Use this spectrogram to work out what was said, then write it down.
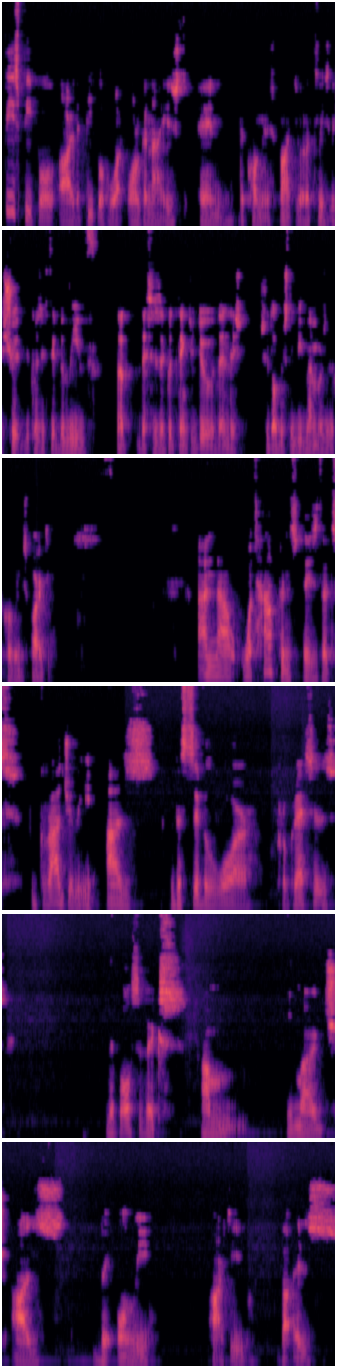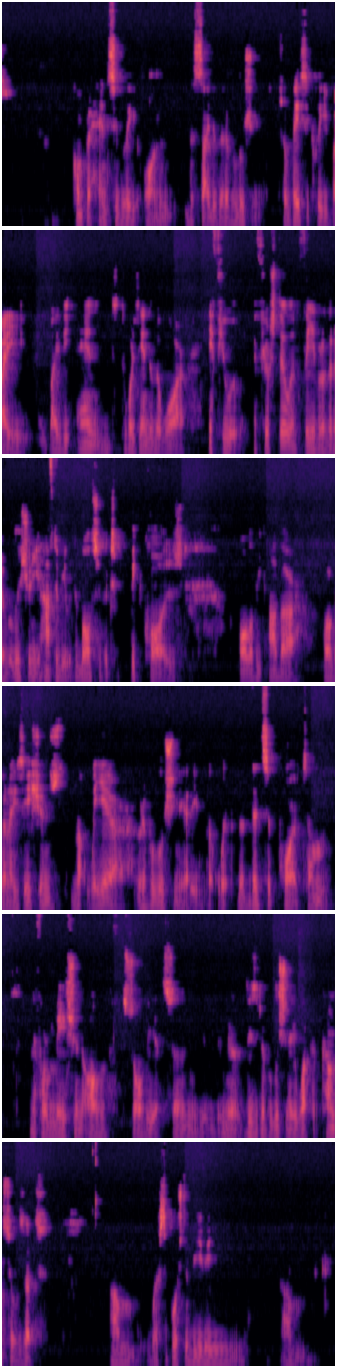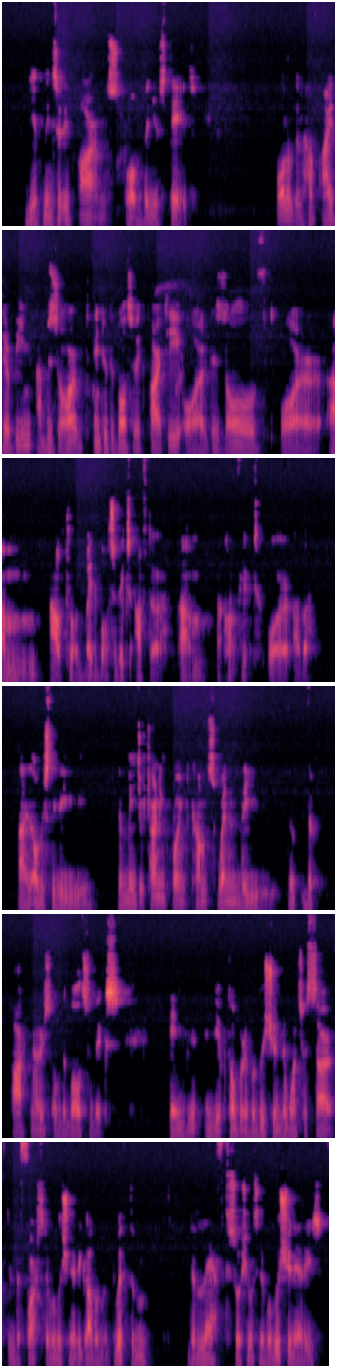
these people are the people who are organized in the Communist Party, or at least they should, because if they believe that this is a good thing to do, then they should obviously be members of the Communist Party. And now, what happens is that gradually, as the civil war progresses, the Bolsheviks um, emerge as the only party that is comprehensively on the side of the revolution. So basically, by by the end, towards the end of the war, if you if you're still in favor of the revolution, you have to be with the Bolsheviks because all of the other organizations that were revolutionary, that, were, that did support um, the formation of Soviets and you know, these revolutionary worker councils that um, were supposed to be the um, the administrative arms of the new state, all of them have either been absorbed into the Bolshevik Party or dissolved or um, outlawed by the Bolsheviks after um, a conflict or other. And obviously, the the major turning point comes when the the, the partners of the Bolsheviks in in the October Revolution, the ones who served in the first revolutionary government with them, the left socialist revolutionaries,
